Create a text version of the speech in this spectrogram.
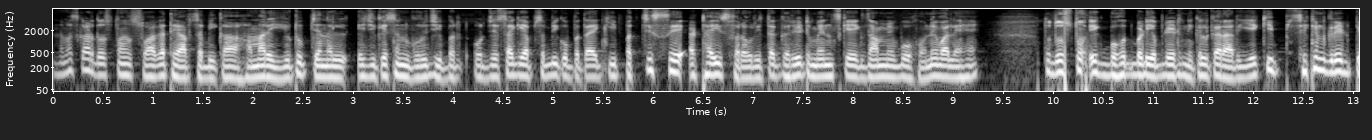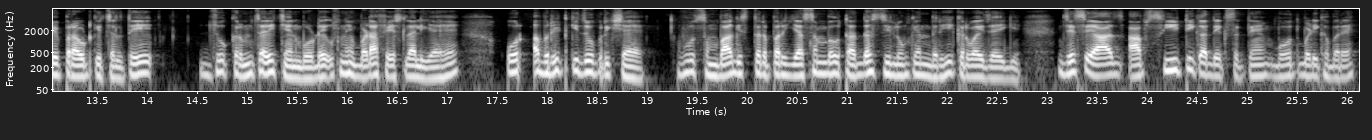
नमस्कार दोस्तों, स्वागत है आप सभी का हमारे YouTube चैनल एजुकेशन गुरुजी पर। और जैसा कि आप सभी को पता है कि 25 से 28 फरवरी तक रिट मेंस के एग्ज़ाम में वो होने वाले हैं। तो दोस्तों, एक बहुत बड़ी अपडेट निकल कर आ रही है कि सेकंड ग्रेड पेपर आउट के चलते जो कर्मचारी चयन बोर्ड है, उसने बड़ा फैसला लिया है। और अब रिट की जो परीक्षा है, वो संभाग स्तर पर या संभवतः दस जिलों के अंदर ही करवाई जाएगी। जैसे आज आप सी का देख सकते हैं, बहुत बड़ी खबर है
